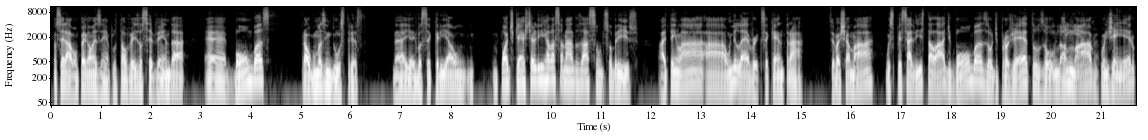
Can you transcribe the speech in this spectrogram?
Então, sei lá, vamos pegar um exemplo. Talvez você venda é, bombas para algumas indústrias, né? E aí você cria um, um podcast ali relacionado a assuntos sobre isso. Aí tem lá a Unilever que você quer entrar. Você vai chamar o especialista lá de bombas ou de projetos ou da fábrica, o engenheiro,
